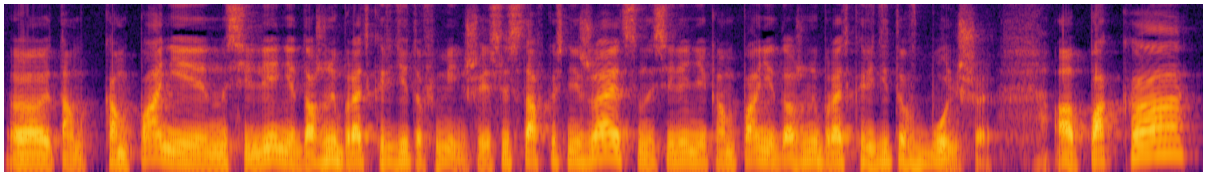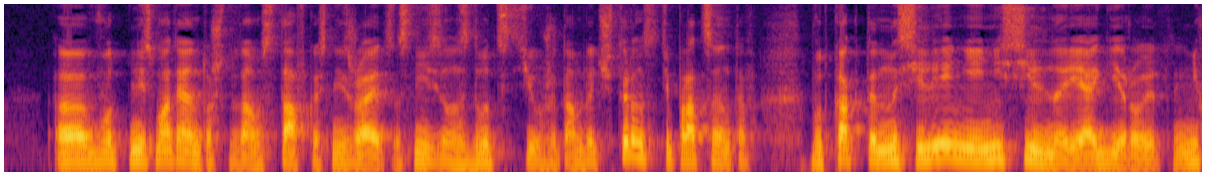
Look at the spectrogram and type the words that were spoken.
э, там, компании, население должны брать кредитов меньше. Если ставка снижается, население компании должны брать кредитов больше. А пока вот несмотря на то, что там ставка снижается, снизилась с 20 уже там до 14 процентов, вот как-то население не сильно реагирует, не,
